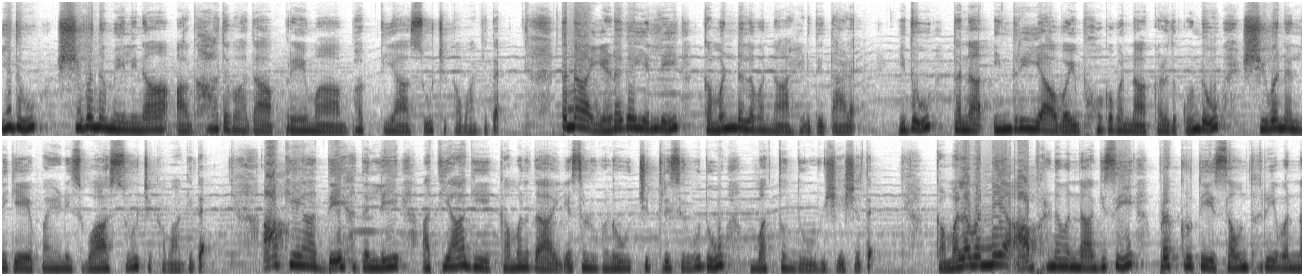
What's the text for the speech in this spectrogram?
ಇದು ಶಿವನ ಮೇಲಿನ ಅಗಾಧವಾದ ಪ್ರೇಮ, ಭಕ್ತಿಯ ಸೂಚಕವಾಗಿದೆ. ತನ್ನ ಎಡಗೈಯಲ್ಲಿ ಕಮಂಡಲವನ್ನ ಹಿಡಿದಿದ್ದಾಳೆ. ಇದು ತನ್ನ ಇಂದ್ರಿಯ ವೈಭೋಗವನ್ನ ಕಳೆದುಕೊಂಡು ಶಿವನಲ್ಲಿಗೆ ಪಯಣಿಸುವ ಸೂಚಕವಾಗಿದೆ. ಆಕೆಯ ದೇಹದಲ್ಲಿ ಅತಿಯಾಗಿ ಕಮಲದ ಎಸಳುಗಳು ಚಿತ್ರಿಸಿರುವುದು ಮತ್ತೊಂದು ವಿಶೇಷತೆ. ಕಮಲವನ್ನೇ ಆಭರಣವನ್ನಾಗಿಸಿ ಪ್ರಕೃತಿ ಸೌಂದರ್ಯವನ್ನ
